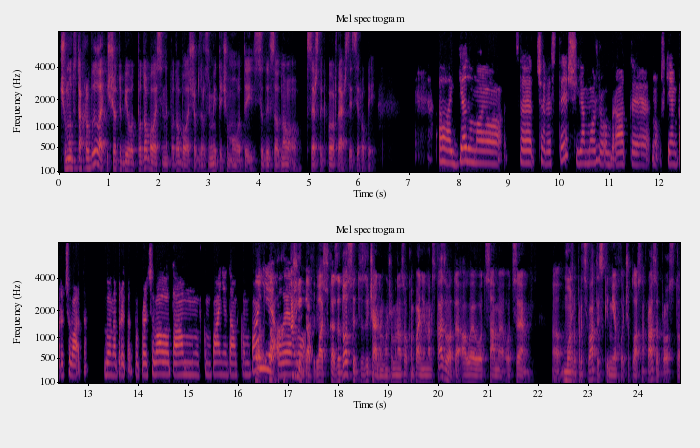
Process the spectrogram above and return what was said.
Чому ти так робила, і що тобі от подобалось і не подобалось, щоб зрозуміти, чому от ти сюди все одно все ж таки повертаєшся ці роки. Я думаю, це через те, що я можу обрати, ну, з ким працювати. Бо, наприклад, попрацювала там в компанії, там в компанії, От, але Скажи, ну, да, будь ласка, за досвід. Звичайно, можемо назву компанії не розказувати, але от саме оце е, можу працювати з ким я хочу. Класна фраза. Просто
